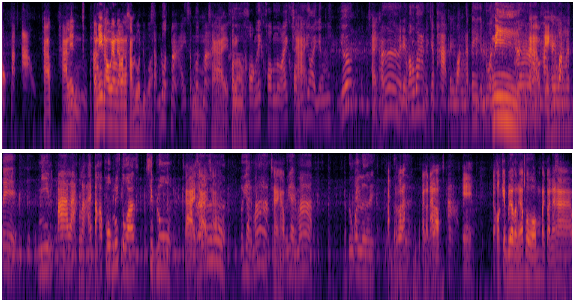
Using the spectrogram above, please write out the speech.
ออกปากอ่าวพาพาเล่น อืม ตอนนี้เรากำลังสำรวจดูก่อน สำรวจหมายสำรวจหมายอืมใช่เพคืราะอเราคลองเล็กคลองน้อยคลองใช่ ย่อยๆยังมีเยอะใช่ครับ อ่าเดี๋ยวว่างๆเดี๋ยวจะพาไปวังนาเต้กันด้วยนี่อ่าอ่าโอเคพาไปวังนาเต้ มีปลาหลากหลายปลากระพงนี่ตัว 10 โลใช่ใช่ใช่อ่าตัวใหญ่มากใช่ครับตัวใหญ่มาก มาดูกันเลยไปแล้วนะไปก่อนนะเรา อ่า โอเคเดี๋ยวขอเก็บเรือก่อนนะครับผม ไปก่อนนะครับ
